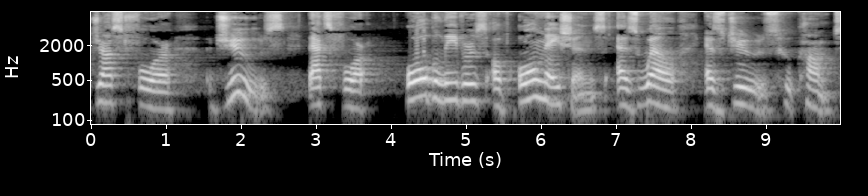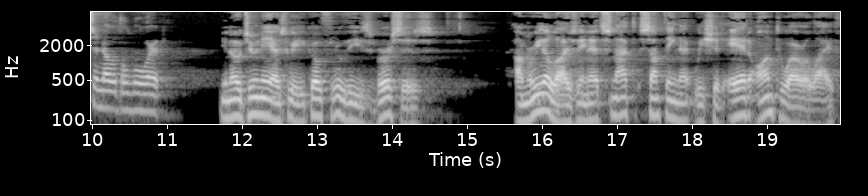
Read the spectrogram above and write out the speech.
just for Jews, that's for all believers of all nations as well as Jews who come to know the Lord. You know, Junie, as we go through these verses, I'm realizing it's not something that we should add onto our life,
